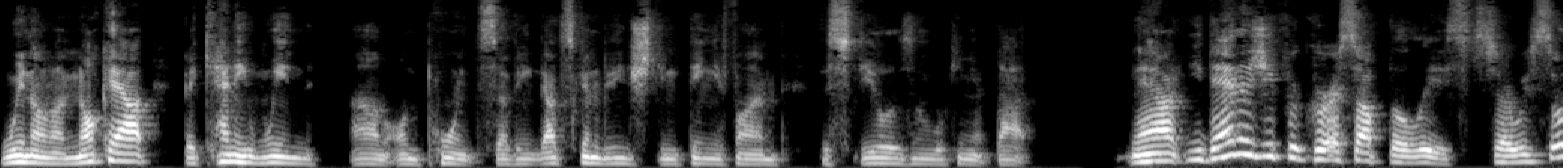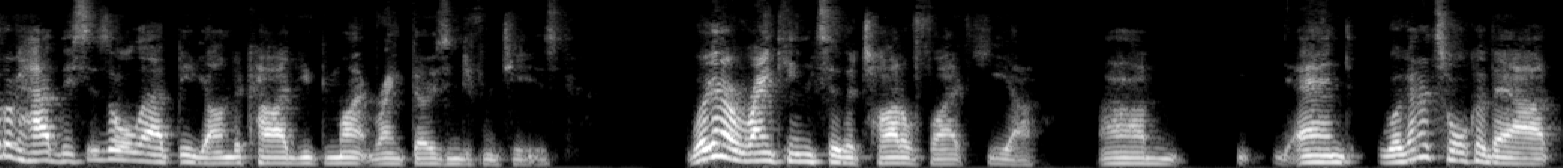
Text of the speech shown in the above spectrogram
win on a knockout, but can he win um, on points. I think that's going to be an interesting thing if I'm the Steelers and looking at that. Now, you then as you progress up the list, so we've sort of had this is all that big undercard. You might rank those in different tiers. We're going to rank into the title fight here. Um, and we're going to talk about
